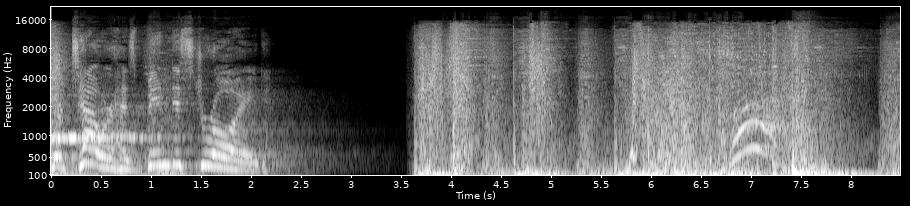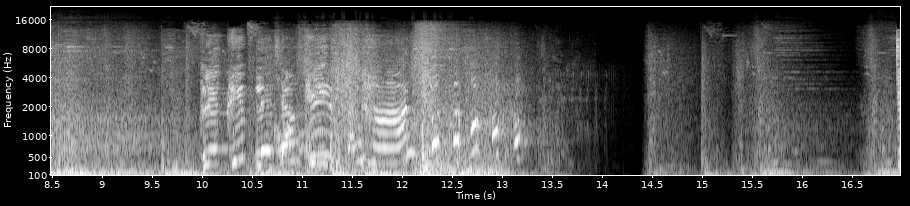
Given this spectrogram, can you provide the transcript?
Your tower has been destroyed. เลคลิปเลนดักลิปสังหารจ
